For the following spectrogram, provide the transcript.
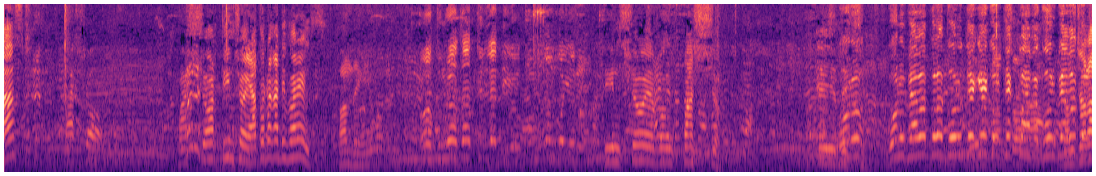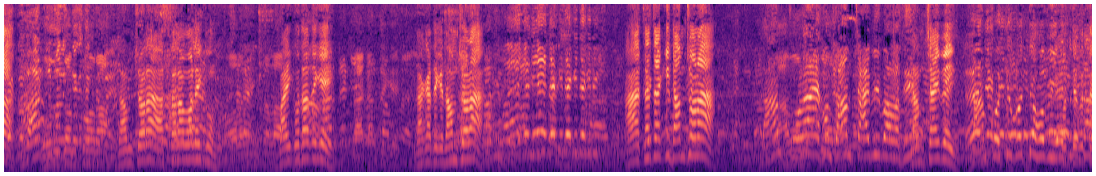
লাস্ট পাঁচশো। পাঁচশো আর তিনশো এত টাকা ডিফারেন্স তিনশো এবং পাঁচশো। এই যে দেখছি। গরু ব্যবহার করে গরু দেখে গরু দেখতে হবে গরু দাম চড়া। দাম চড়া আসসালামু আলাইকুম। ভাই কোথা থেকে? ঢাকা থেকে। দাম চড়া? আচ্ছা আচ্ছা কি দাম চড়া? দাম এখন দাম চাইবি বাবা দাম চাইবেই। দাম করতে করতে হবে। করতে করতে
